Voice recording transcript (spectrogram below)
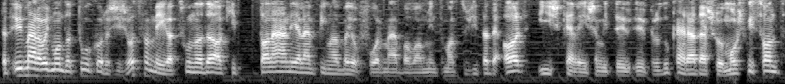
tehát ő már, ahogy mondott, túlkoros is, ott van még a Cunoda, aki talán jelen pillanatban jobb formában van, mint a Matsushita, de az is kevés, amit ő, ő produkál, ráadásul most viszont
